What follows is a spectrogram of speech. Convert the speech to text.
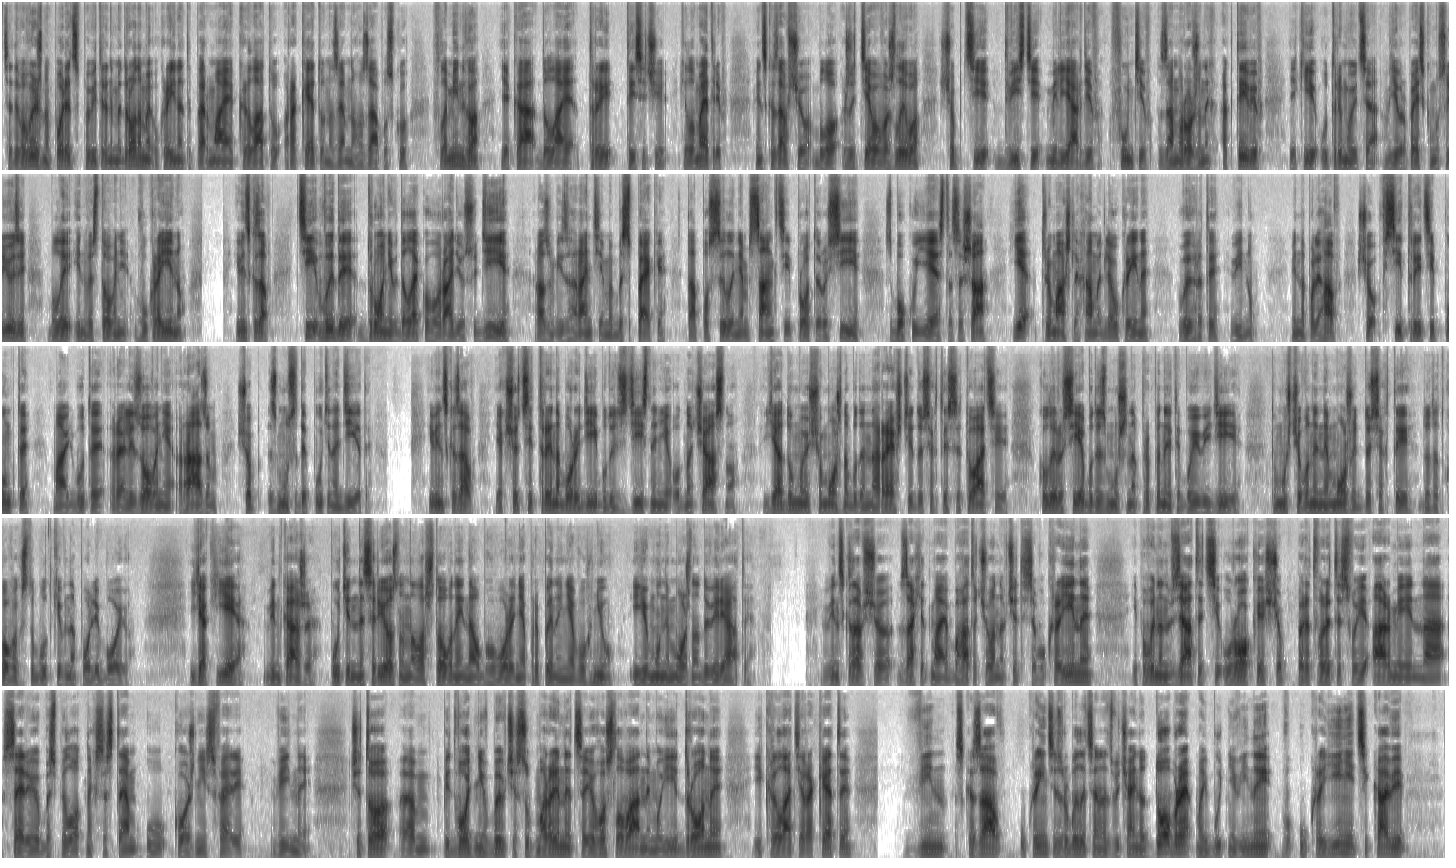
Це дивовижно. Поряд з повітряними дронами Україна тепер має крилату ракету наземного запуску Фламінго, яка долає 3 тисячі кілометрів. Він сказав, що було життєво важливо, щоб ці 200 мільярдів фунтів заморожених активів, які утримуються в Європейському Союзі, були інвестовані в Україну. І він сказав: ці види дронів далекого радіусу дії разом із гарантіями безпеки та посиленням санкцій проти Росії з боку ЄС та США є трьома шляхами для України виграти війну. Він наполягав, що всі три ці пункти мають бути реалізовані разом, щоб змусити Путіна діяти. І він сказав: якщо ці три набори дій будуть здійснені одночасно, я думаю, що можна буде нарешті досягти ситуації, коли Росія буде змушена припинити бойові дії, тому що вони не можуть досягти додаткових здобутків на полі бою. Як є, він каже, Путін несерйозно налаштований на обговорення припинення вогню, і йому не можна довіряти. Він сказав, що Захід має багато чого навчитися в Україні і повинен взяти ці уроки, щоб перетворити свої армії на серію безпілотних систем у кожній сфері війни. Чи то ем, підводні вбивчі субмарини, це його слова, не мої дрони і крилаті ракети. Він сказав, українці зробили це надзвичайно добре. Майбутнє війни в Україні цікаві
